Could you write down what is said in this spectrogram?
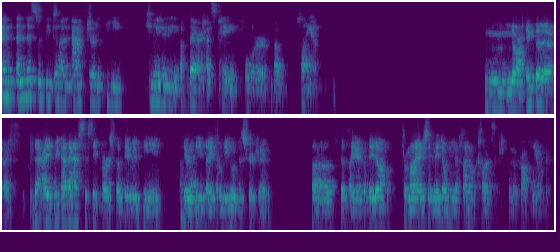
And, and this would be done after the community up there has paid for a plan. No, I think the, that I, we have asked the state parks what they would need. They would need like a legal description of the plan, but they don't, from my understanding, they don't need a final concept from the property owner.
